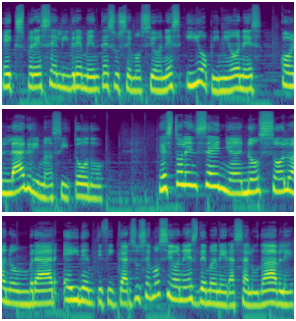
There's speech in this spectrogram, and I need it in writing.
exprese libremente sus emociones y opiniones, con lágrimas y todo. Esto le enseña no solo a nombrar e identificar sus emociones de manera saludable,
